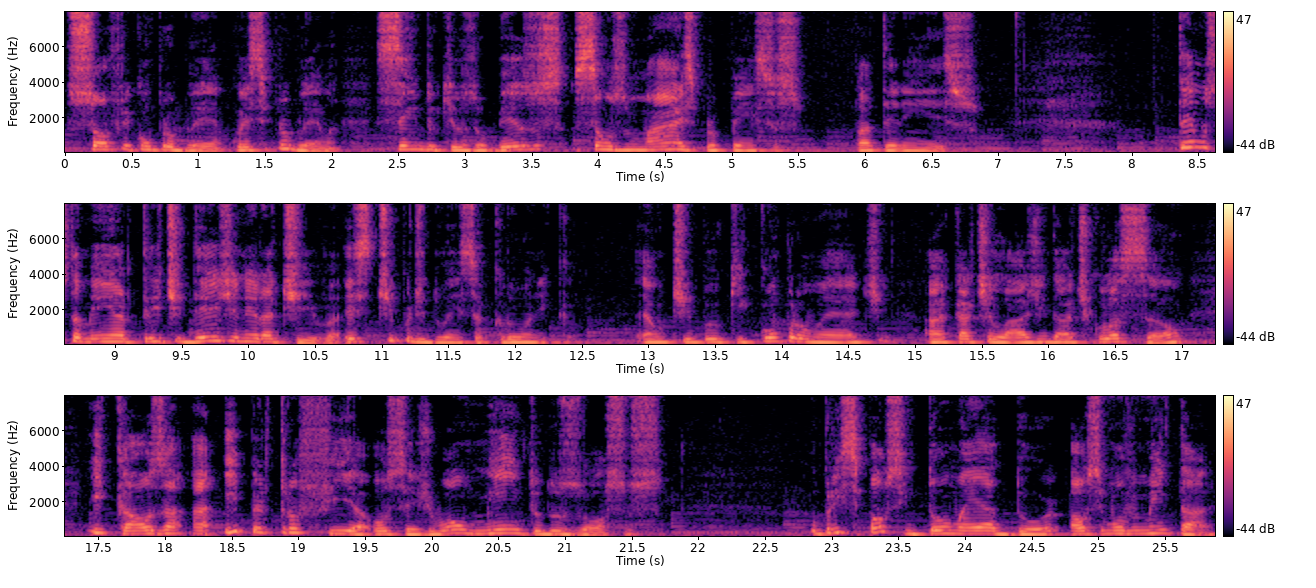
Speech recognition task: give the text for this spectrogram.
sofre com, problema, com esse problema, sendo que os obesos são os mais propensos para terem isso. Temos também a artrite degenerativa. Esse tipo de doença crônica é um tipo que compromete a cartilagem da articulação e causa a hipertrofia, ou seja, o aumento dos ossos. O principal sintoma é a dor ao se movimentar,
